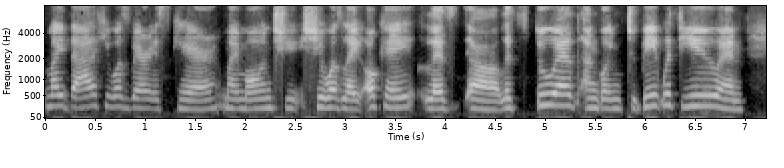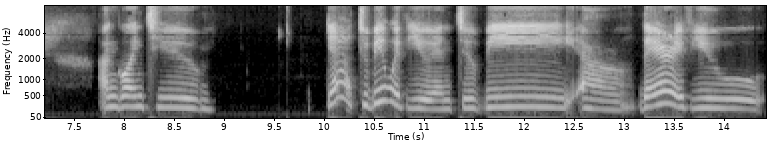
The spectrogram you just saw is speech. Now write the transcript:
My dad, he was very scared. My mom, she she was like, "Okay, let's uh, let's do it. I'm going to be with you, and I'm going to." Yeah to be with you and to be uh, there if you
